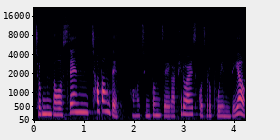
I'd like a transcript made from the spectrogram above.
좀 더 센 처방된 어, 진통제가 필요할 것으로 보이는데요.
